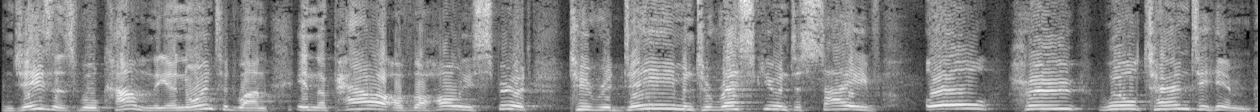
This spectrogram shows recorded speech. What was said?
And Jesus will come, the anointed one, in the power of the Holy Spirit to redeem and to rescue and to save all who will turn to him,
